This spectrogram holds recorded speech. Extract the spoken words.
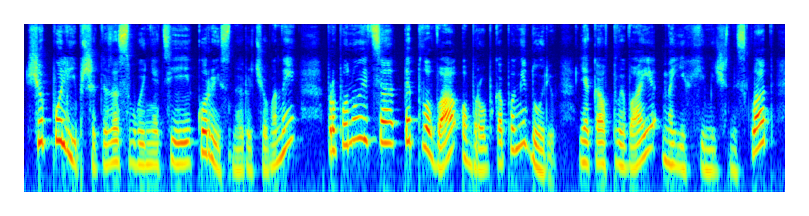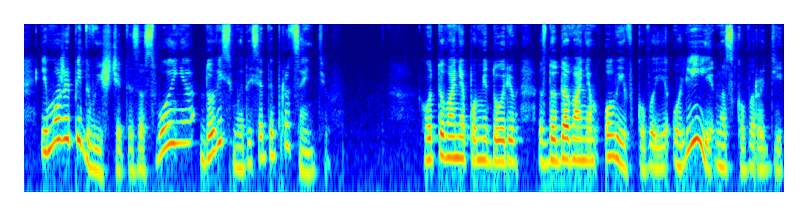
Щоб поліпшити засвоєння цієї корисної речовини, пропонується теплова обробка помідорів, яка впливає на їх хімічний склад і може підвищити засвоєння до 80%. Готування помідорів з додаванням оливкової олії на сковороді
